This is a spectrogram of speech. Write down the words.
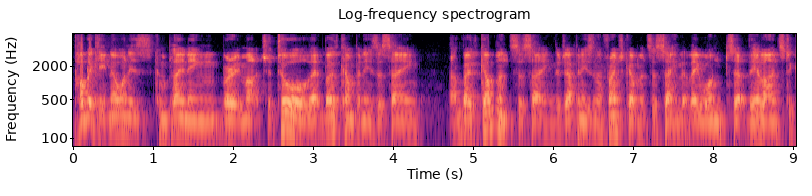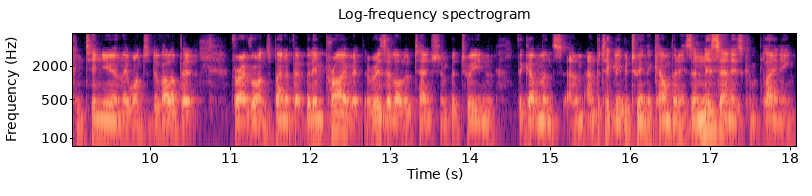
publicly, no one is complaining very much at all. That both companies are saying And both governments are saying, the Japanese and the French governments are saying that they want uh, the alliance to continue and they want to develop it for everyone's benefit. But in private, there is a lot of tension between the governments and, and particularly between the companies. And Nissan is complaining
